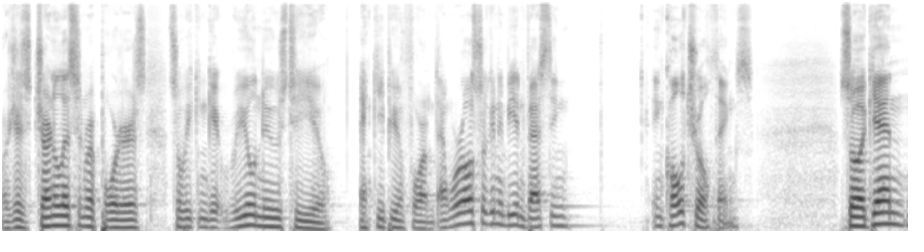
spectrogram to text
or just journalists and reporters so we can get real news to you and keep you informed. And we're also going to be investing in cultural things. So again,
